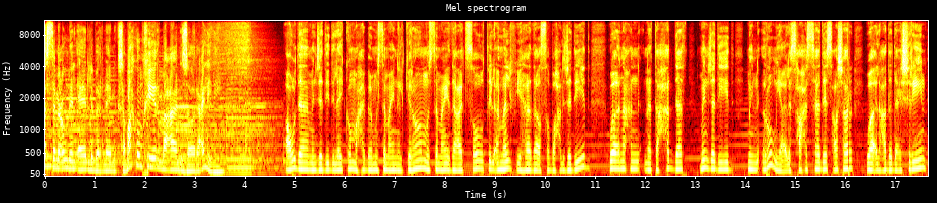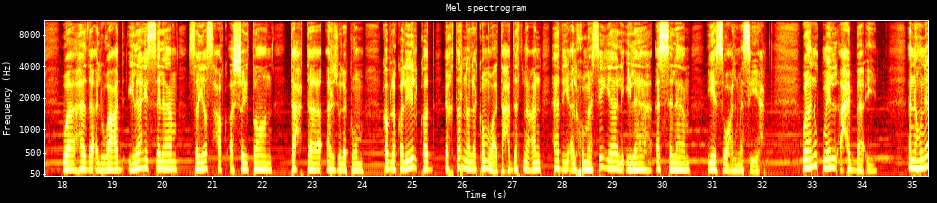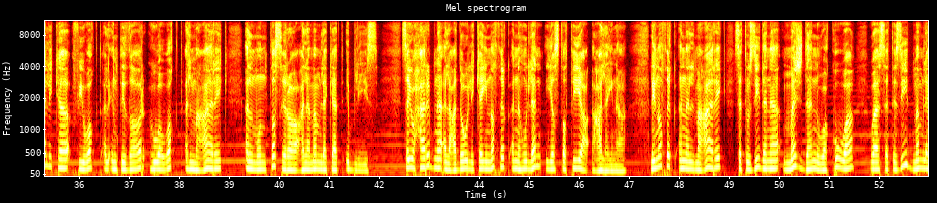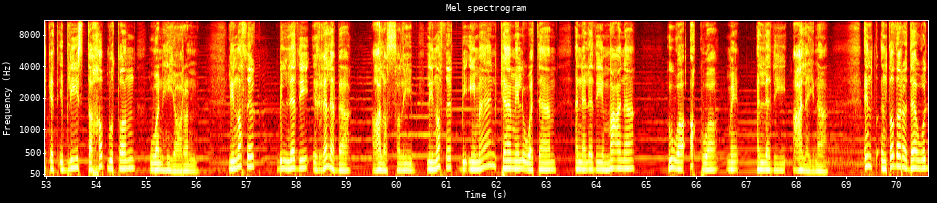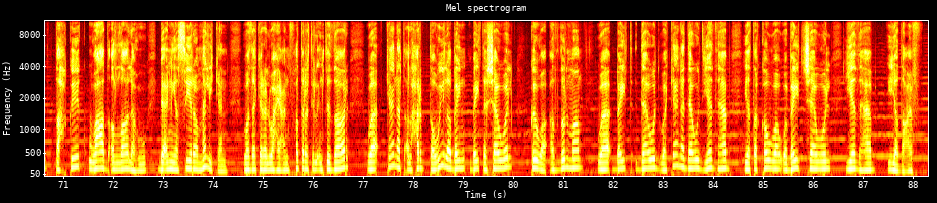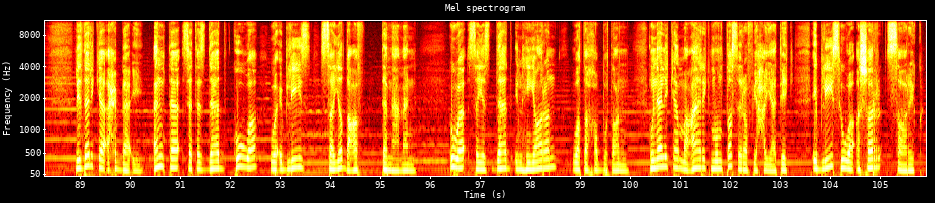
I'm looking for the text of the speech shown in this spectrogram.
تستمعون الآن لبرنامج صباحكم خير مع نزار عليني. عودة من جديد إليكم أحبة مستمعين الكرام مستمعي إذاعة صوت الأمل في هذا الصباح الجديد ونحن نتحدث من جديد من روميا الإصحاح السادس عشر والعدد عشرين وهذا الوعد إله السلام سيسحق الشيطان تحت أرجلكم. قبل قليل قد اخترنا لكم وتحدثنا عن هذه الخماسية لإله السلام يسوع المسيح. ونكمل أحبائي أن هنالك في وقت الانتظار هو وقت المعارك المنتصرة على مملكة إبليس. سيحاربنا العدو لكي نثق أنه لن يستطيع علينا. لنثق أن المعارك ستزيدنا مجدا وقوة وستزيد مملكة إبليس تخبطا وانهيارا. لنثق بالذي غلب على الصليب. لنثق بإيمان كامل وتام أن الذي معنا هو أقوى من الذي علينا. انتظر داود تحقيق وعد الله له بأن يصير ملكا وذكر الوحي عن فترة الانتظار وكانت الحرب طويلة بين بيت شاول قوى الظلمة وبيت داود وكان داود يذهب يتقوى وبيت شاول يذهب يضعف. لذلك أحبائي أنت ستزداد قوة وإبليس سيضعف تماما. هو سيزداد انهيارا وتخبطا. هنالك معارك منتصرة في حياتك. إبليس هو أشر سارق.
